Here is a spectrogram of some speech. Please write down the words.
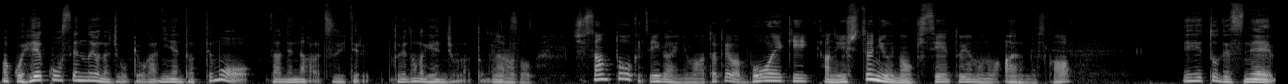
まあ、こう平行線のような状況が2年経っても残念ながら続いているというのが現状だと思います。資産凍結以外には例えば貿易あの輸出入の規制というものはあるんですか？えーとですね、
